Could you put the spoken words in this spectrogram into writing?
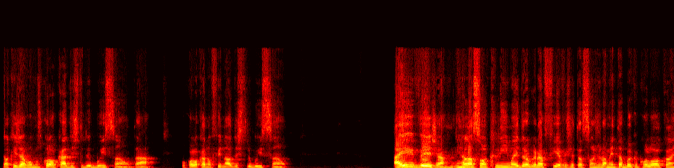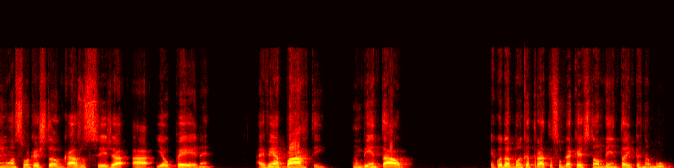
Então aqui já vamos colocar a distribuição, tá? Vou colocar no final a distribuição. Aí, veja, em relação a clima, hidrografia, vegetação, geralmente a banca coloca em uma só questão, caso seja a e a UPE, né? Aí vem a parte ambiental. É quando a banca trata sobre a questão ambiental em Pernambuco.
